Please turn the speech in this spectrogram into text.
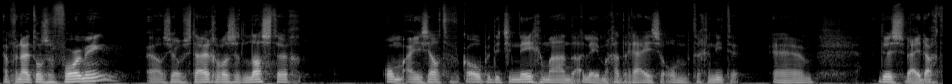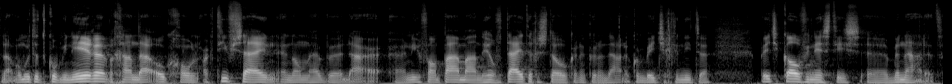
en vanuit onze vorming als overstuiger was het lastig om aan jezelf te verkopen dat je negen maanden alleen maar gaat reizen om te genieten. Um, dus wij dachten, nou, we moeten het combineren. We gaan daar ook gewoon actief zijn. En dan hebben we daar in ieder geval een paar maanden heel veel tijd in gestoken. En dan kunnen we daar ook een beetje genieten. Een beetje Calvinistisch uh, benaderd.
